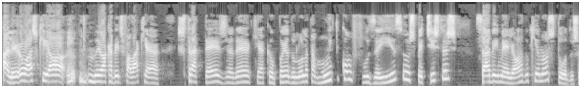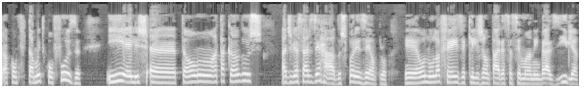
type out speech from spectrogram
Olha, eu acho que ó, eu acabei de falar que a estratégia, né, que a campanha do Lula está muito confusa e isso os petistas sabem melhor do que nós todos. Está muito confusa e eles estão é, atacando os adversários errados. Por exemplo, é, o Lula fez aquele jantar essa semana em Brasília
